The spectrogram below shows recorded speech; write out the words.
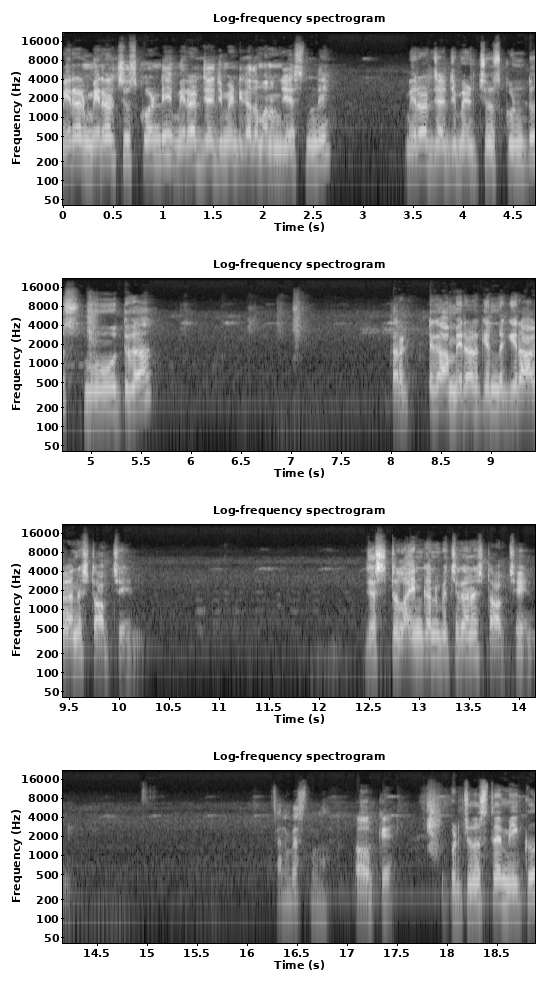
మిర్రర్ మిర్రర్ చూసుకోండి. మిర్రర్ జడ్జిమెంట్ కదా మనం చేస్తుంది. మిర్రర్ జడ్జిమెంట్ చూసుకుంటూ స్మూత్గా కరెక్ట్గా మిర్రర్ కిందకి రాగానే స్టాప్ చేయండి. జస్ట్ లైన్ కనిపించగానే స్టాప్ చేయండి. కనిపిస్తుంది. ఓకే. ఇప్పుడు చూస్తే మీకు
